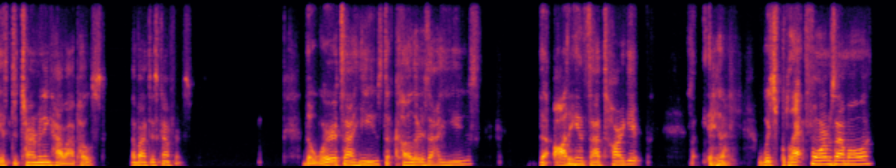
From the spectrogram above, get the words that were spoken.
is determining how I post about this conference? The words I use, the colors I use, the audience I target, which platforms I'm on,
